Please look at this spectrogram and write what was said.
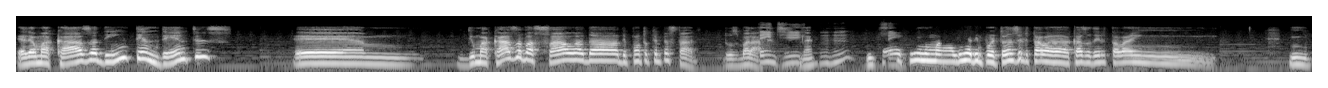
ela é uma casa de intendentes é, de uma casa vassala da, de Ponta Tempestade, dos Baratos. Entendi. Né? Uhum. Então, assim, numa linha de importância, ele tá lá, a casa dele está lá em, em,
